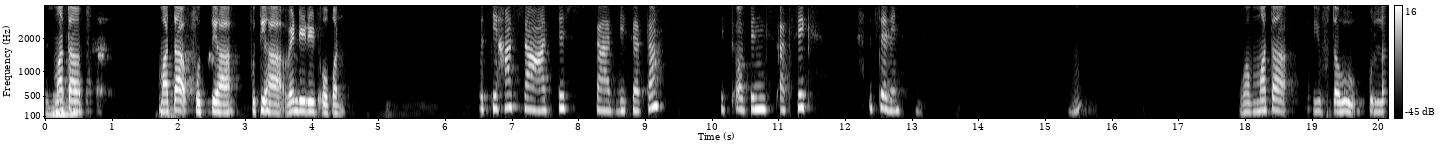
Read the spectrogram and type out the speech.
Mata Mata Futiha Futiha when did it open? Futiha Saat Saat It opens at six seven. Hmm? ومتى يفتح كل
